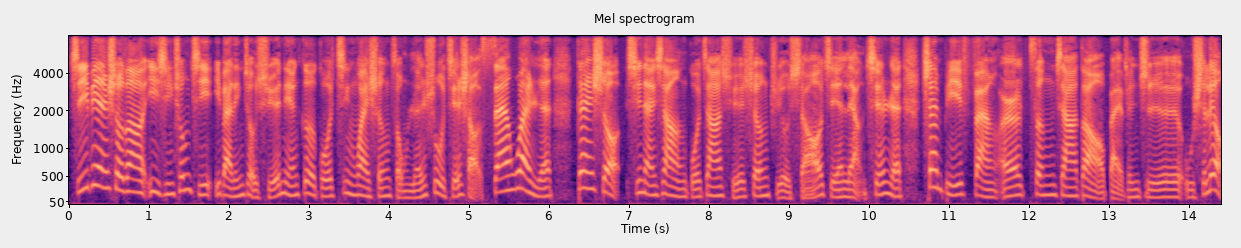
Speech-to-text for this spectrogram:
即便受到疫情冲击，一百零九学年各国境外生总人数减少三万人，但是西南向国家学生只有小减两千人，占比反而增加到百分之五十六。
